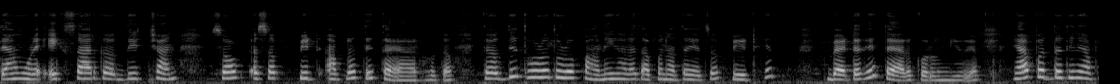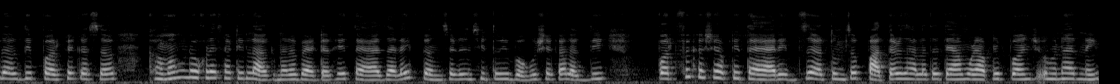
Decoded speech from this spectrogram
त्यामुळे एकसारखं अगदी छान सॉफ्ट असं पीठ आपलं ते तयार होतं. तर अगदी थोडं थोडं पाणी घालत आपण आता याचं पीठ हे बॅटर हे तयार करून घेऊया. ह्या पद्धतीने आपलं अगदी परफेक्ट असं खमंग ढोकळ्यासाठी लागणारं बॅटर हे तयार झालं आहे कन्सिस्टन्सी तुम्ही बघू शकाल. अगदी परफेक्ट अशी आपली तयारी. जर तुमचं पातळ झालं तर त्यामुळे आपले पंच होणार नाही.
